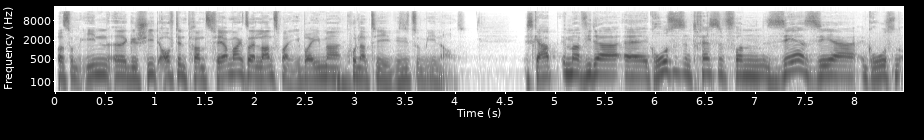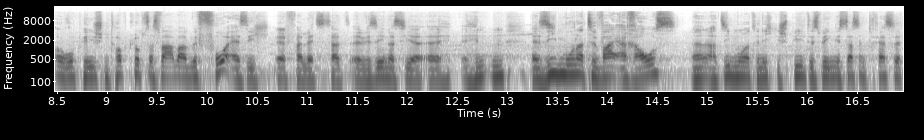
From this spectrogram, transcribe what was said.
was um ihn äh, geschieht auf dem Transfermarkt. Sein Landsmann Ibrahima Konate, wie sieht es um ihn aus? Es gab immer wieder äh, großes Interesse von sehr, sehr großen europäischen Topclubs. Das war aber bevor er sich äh, verletzt hat. Äh, wir sehen das hier äh, hinten. Äh, sieben Monate war er raus, äh, hat sieben Monate nicht gespielt. Deswegen ist das Interesse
